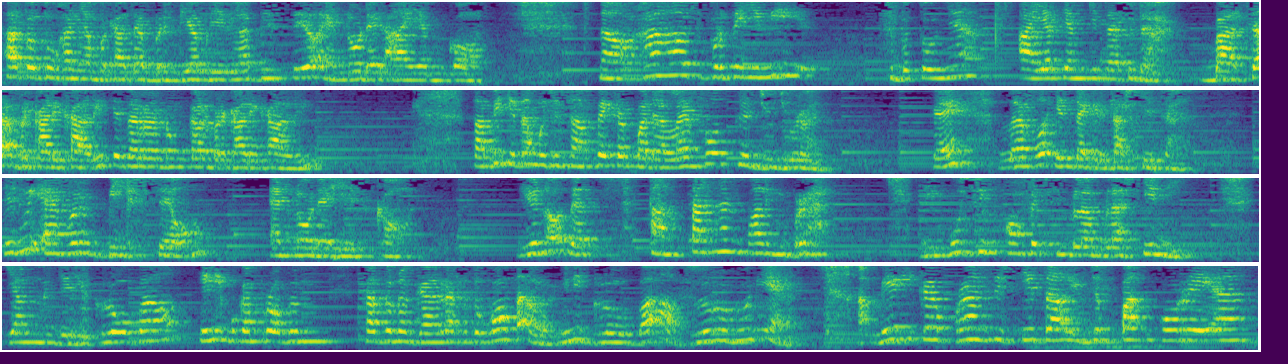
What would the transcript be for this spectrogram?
Atau Tuhan yang berkata berdiam dirilah be still and know that I am God. Nah, hal-hal seperti ini sebetulnya ayat yang kita sudah baca berkali-kali, kita renungkan berkali-kali. Tapi kita mesti sampai kepada level kejujuran. Oke, okay? level integritas kita. Did we ever be still and know that He's God? You know that tantangan paling berat di musim COVID-19 ini yang menjadi global ini bukan problem satu negara satu kota loh ini global seluruh dunia Amerika Prancis Italia Jepang Korea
